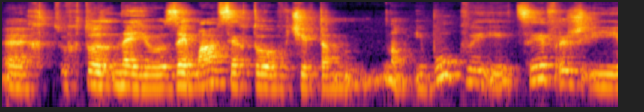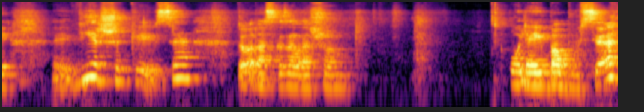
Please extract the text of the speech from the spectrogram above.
е, хто- хто нею займався, хто вчив там ну, і букви, і цифри, ж, і е, віршики, і все. То вона сказала, що Оля і бабуся.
